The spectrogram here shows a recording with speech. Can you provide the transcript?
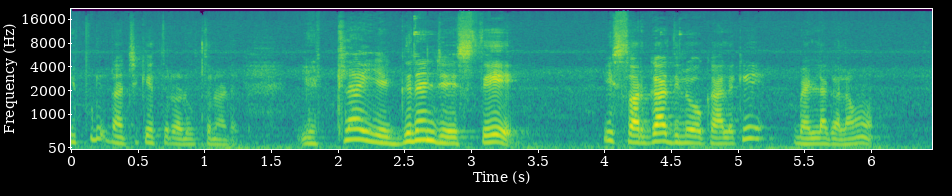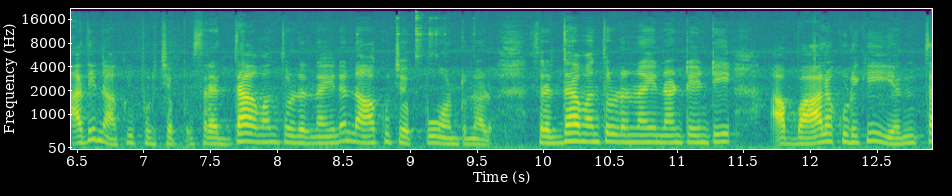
ఇప్పుడు నచికేతుడు అడుగుతున్నాడు ఎట్లా యజ్ఞం చేస్తే ఈ స్వర్గాది లోకాలకి వెళ్ళగలం అది నాకు ఇప్పుడు చెప్పు. శ్రద్ధావంతుడనైనా నాకు చెప్పు అంటున్నాడు. శ్రద్ధావంతుడనైనా అంటే ఏంటి ఆ బాలకుడికి ఎంత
